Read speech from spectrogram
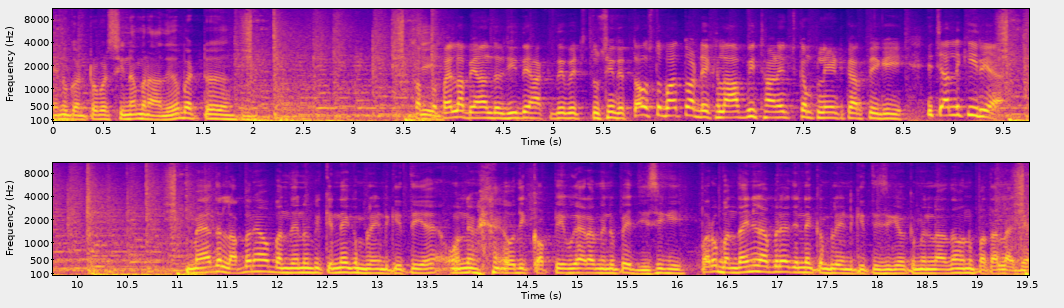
ਇਹਨੂੰ ਕੰਟਰੋਵਰਸੀ ਨਾ ਬਣਾ ਦਿਓ ਬਟ ਸਭ ਤੋਂ ਪਹਿਲਾ ਬਿਆਨ ਦਲਜੀਤ ਦੇ ਹੱਕ ਦੇ ਵਿੱਚ ਤੁਸੀਂ ਦਿੱਤਾ ਉਸ ਤੋਂ ਬਾਅਦ ਤੁਹਾਡੇ ਖਿਲਾਫ ਵੀ ਥਾਣੇ 'ਚ ਕੰਪਲੇਂਟ ਕਰਤੀ ਗਈ। ਇਹ ਚੱਲ ਕੀ ਰਿਹਾ? ਮੈਂ ਤਾਂ ਲੱਭ ਰਿਹਾ ਉਹ ਬੰਦੇ ਨੂੰ ਵੀ ਕਿੰਨੇ ਕੰਪਲੇਂਟ ਕੀਤੀ ਹੈ। ਉਹਨੇ ਉਹਦੀ ਕਾਪੀ ਵਗੈਰਾ ਮੈਨੂੰ ਭੇਜੀ ਸੀਗੀ ਪਰ ਉਹ ਬੰਦਾ ਹੀ ਨਹੀਂ ਲੱਭ ਰਿਹਾ ਜਿੰਨੇ ਕੰਪਲੇਂਟ ਕੀਤੀ ਸੀਗੀ ਕਿਉਂਕਿ ਮੈਨੂੰ ਲੱਗਦਾ ਉਹਨੂੰ ਪਤਾ ਲੱਗ ਗਿਆ।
